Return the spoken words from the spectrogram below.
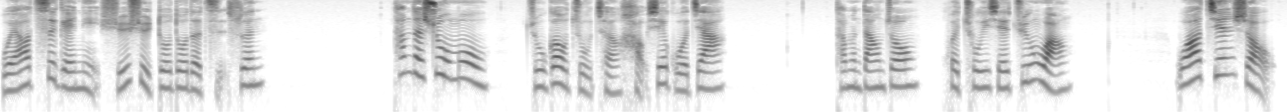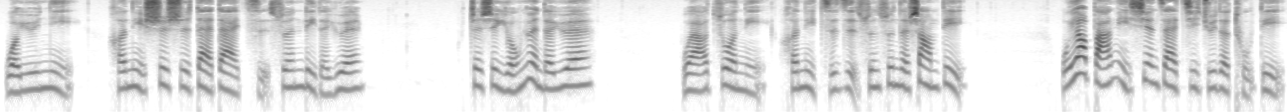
我要赐给你许许多多的子孙，他们的数目足够组成好些国家。他们当中会出一些君王。我要坚守我与你和你世世代代子孙立的约，这是永远的约。我要做你和你子子孙孙的上帝。我要把你现在寄居的土地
